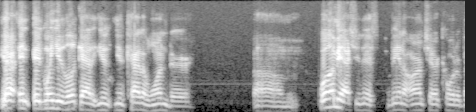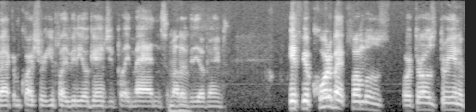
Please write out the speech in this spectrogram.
Yeah, and, and when you look at it, you you kind of wonder. Um, well, let me ask you this: being an armchair quarterback, I'm quite sure you play video games. You play Madden, some mm-hmm. other video games. If your quarterback fumbles or throws three inter-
